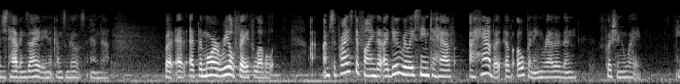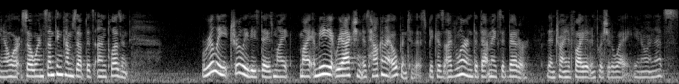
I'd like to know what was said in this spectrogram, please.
I just have anxiety and it comes and goes. And uh, but at, at the more real faith level, I'm surprised to find that I do really seem to have a habit of opening rather than pushing away. You know, so when something comes up that's unpleasant, really, truly these days, my, my immediate reaction is how can I open to this? Because I've learned that that makes it better than trying to fight it and push it away, you know, and that's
